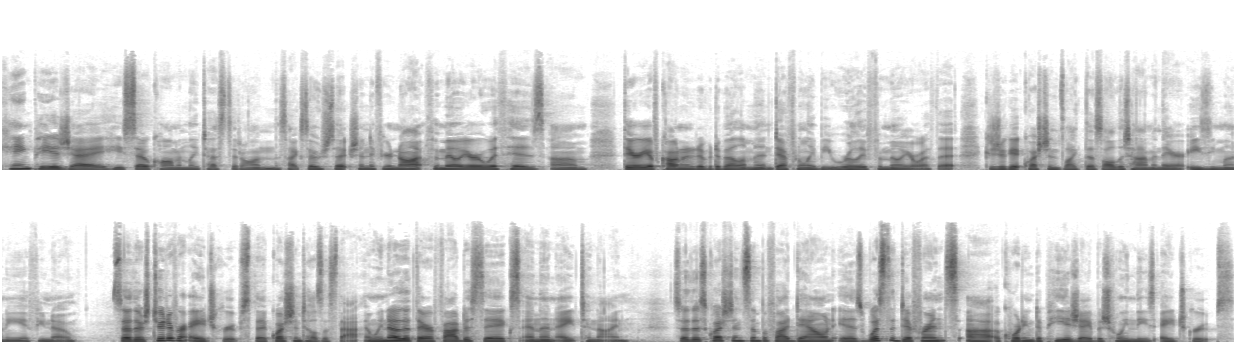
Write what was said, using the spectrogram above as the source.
King Piaget, he's so commonly tested on the psych section. If you're not familiar with his um, theory of cognitive development, definitely be really familiar with it because you'll get questions like this all the time and they're easy money if you know. So there's two different age groups. The question tells us that. And we know that there are 5 to 6 and then 8 to 9. So this question simplified down is what's the difference uh, according to Piaget between these age groups?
